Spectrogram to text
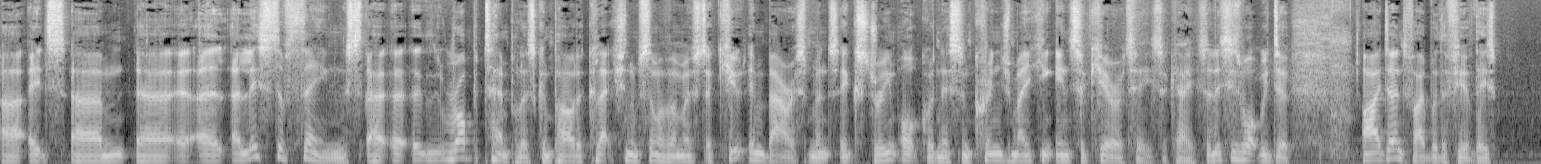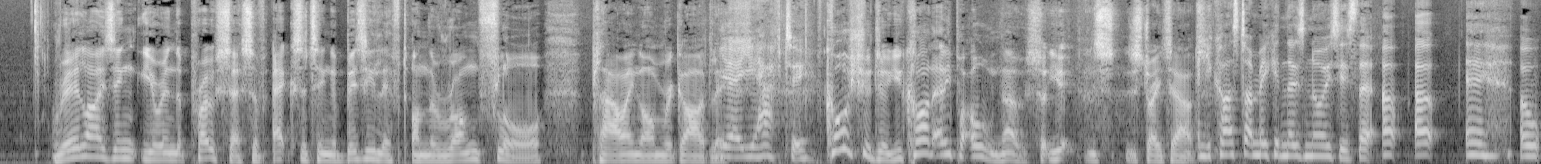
Uh, it's um, uh, a, a list of things. Uh, uh, Rob Temple has compiled a collection of some of the most acute embarrassments, extreme awkwardness, and cringe-making insecurities. Okay, so this is what we do. I identified with a few of these. Realising you're in the process of exiting a busy lift on the wrong floor, ploughing on regardless. Yeah, you have to. Of course you do. You can't any. Po- oh no! So you s- straight out. And you can't start making those noises that, oh, oh, eh, oh.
